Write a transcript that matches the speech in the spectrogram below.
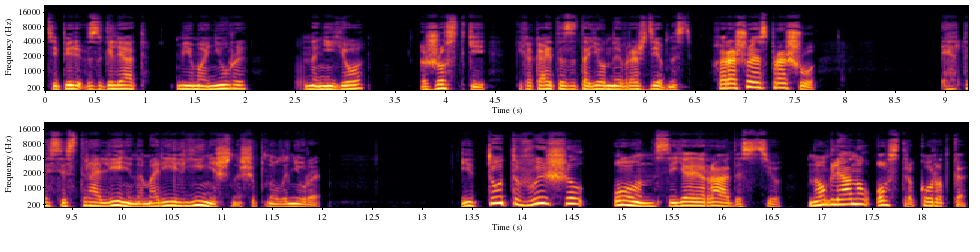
Теперь взгляд мимо Нюры на нее — жесткий и какая-то затаенная враждебность. «Хорошо, я спрошу». «Это сестра Ленина, Мария Ильинична», — шепнула Нюра. И тут вышел он, сияя радостью, но глянул остро, коротко.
